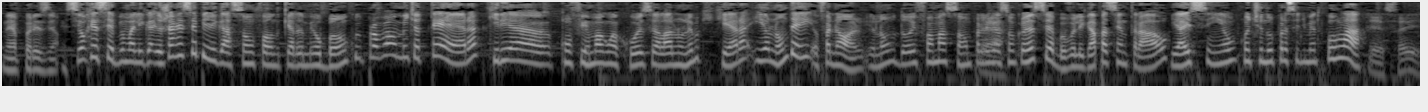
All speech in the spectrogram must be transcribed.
né, por exemplo. Se eu receber uma ligação, eu já recebi ligação falando que era do meu banco e provavelmente até era, queria confirmar alguma coisa, sei lá, não lembro o que que era, e eu não dei. Eu falei, não, eu não dou informação pra É. ligação que eu recebo, eu vou ligar pra central e aí sim eu continuo o procedimento por lá. Isso aí.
